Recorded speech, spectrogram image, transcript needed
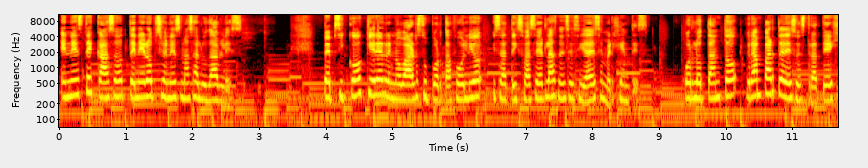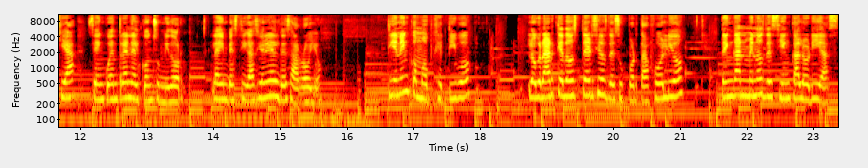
En este caso, tener opciones más saludables. PepsiCo quiere renovar su portafolio y satisfacer las necesidades emergentes. Por lo tanto, gran parte de su estrategia se encuentra en el consumidor, la investigación y el desarrollo. Tienen como objetivo lograr que dos tercios de su portafolio tengan menos de 100 calorías.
